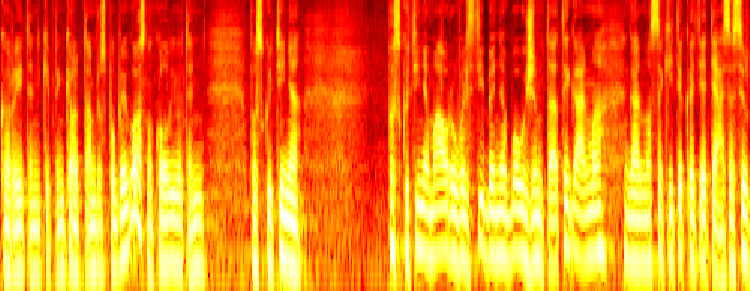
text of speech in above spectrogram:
karai ten iki 15 amžiaus pabaigos, nu kol jau ten paskutinė, paskutinė Maurų valstybė nebuvo užimta, tai galima, galima sakyti, kad jie tęsiasi ir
